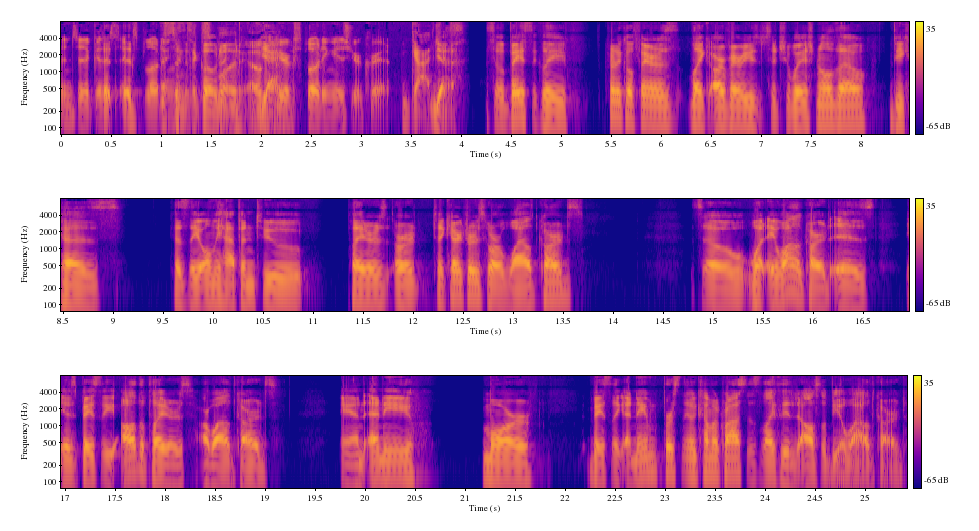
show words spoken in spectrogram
Since it, it- it's it- exploding. Since it's Since exploding. explode, okay. Yeah. Your exploding is your crit. gotcha. Yes. So basically, critical failures like are very situational though because because they only happen to players or to characters who are wild cards. So what a wild card is is basically all the players are wild cards, and any more basically a named person they would come across is likely to also be a wild card.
